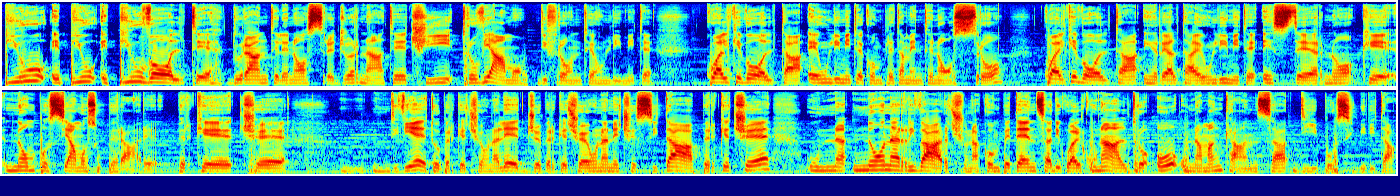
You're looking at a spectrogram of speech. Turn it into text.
Più e più e più volte durante le nostre giornate ci troviamo di fronte a un limite. Qualche volta è un limite completamente nostro, qualche volta in realtà è un limite esterno che non possiamo superare perché c'è un divieto, perché c'è una legge, perché c'è una necessità, perché c'è un non arrivarci, una competenza di qualcun altro o una mancanza di possibilità.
